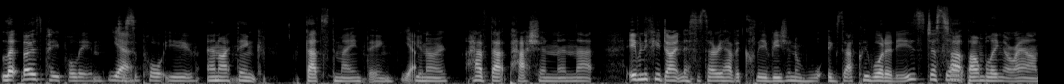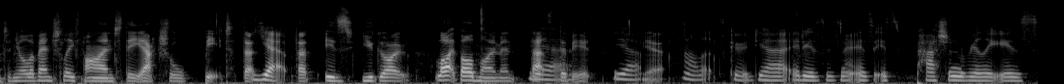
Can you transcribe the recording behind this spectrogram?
let those people in Yeah. to support you. And I think that's the main thing. Yeah. You know, have that passion and that, even if you don't necessarily have a clear vision of wh- exactly what it is, just start Yeah. bumbling around and you'll eventually find the actual bit that Yeah. that is you go light bulb moment. That's Yeah. the bit. Yeah. Yeah. Oh, that's good. Yeah, it is, isn't it? It's, it's passion really is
